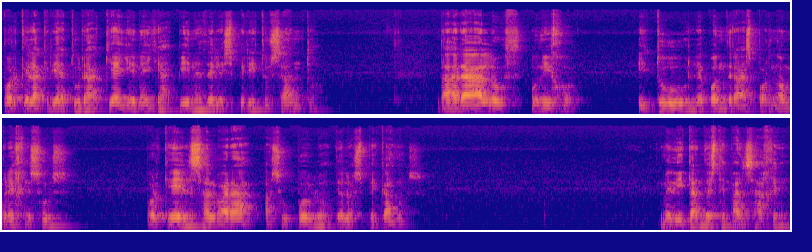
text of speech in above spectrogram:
porque la criatura que hay en ella viene del Espíritu Santo. Dará a luz un hijo, y tú le pondrás por nombre Jesús, porque él salvará a su pueblo de los pecados. Meditando este pasaje,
